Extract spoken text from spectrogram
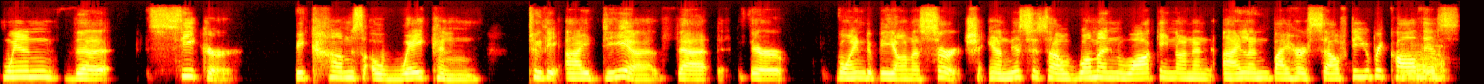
when the seeker becomes awakened to the idea that they're going to be on a search. And this is a woman walking on an island by herself. Do you recall uh, this?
